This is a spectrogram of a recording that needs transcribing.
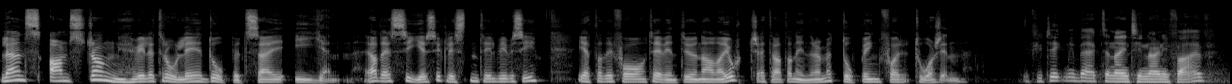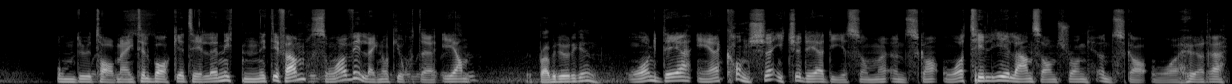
Lance Armstrong ville trolig dopet seg igjen. Ja, det sier syklisten til BBC i et av de få TV-intervjuene han har gjort etter at han innrømmet doping for to år siden. Om du tar meg tilbake til 1995, så ville jeg nok gjort det igjen. Og det er kanskje ikke det de som ønsker å tilgi Lance Armstrong, ønsker å høre.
